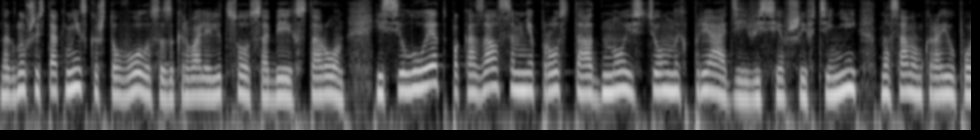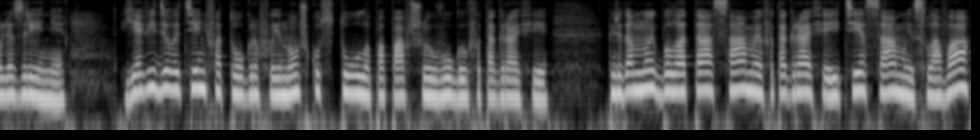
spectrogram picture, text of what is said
нагнувшись так низко, что волосы закрывали лицо с обеих сторон, и силуэт показался мне просто одной из темных прядей, висевшей в тени на самом краю поля зрения. Я видела тень фотографа и ножку стула, попавшую в угол фотографии. Передо мной была та самая фотография и те самые слова,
